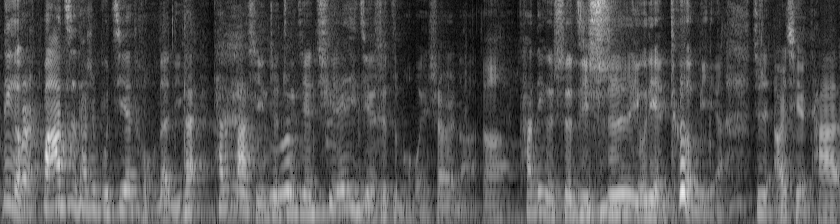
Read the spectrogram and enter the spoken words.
那个八字它是不接头的，你看他的发型这中间缺一节是怎么回事儿呢？啊，他那个设计师有点特别，就是而且他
